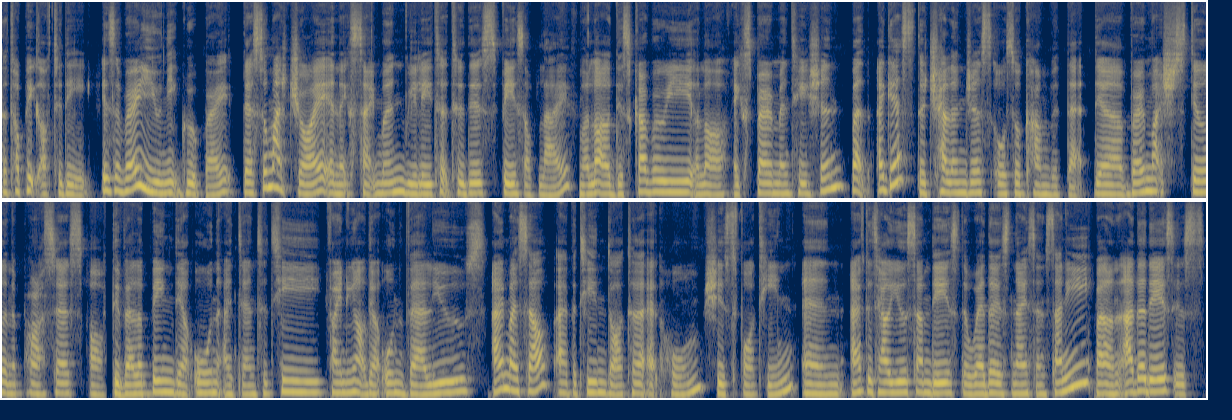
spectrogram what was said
the topic of today. It's a very unique group, right? There's so much joy and excitement related to this phase of life. A lot of discovery, a lot of experimentation. But I guess the challenges also come with that. They're very much still in the process of developing their own identity, finding out their own values. I myself, I have a teen daughter at home. She's 14. And I have to tell you, some days the weather is nice and sunny, but on other days it's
